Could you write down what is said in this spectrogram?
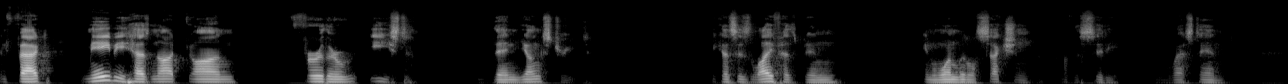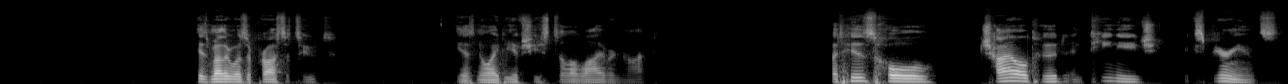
In fact, maybe has not gone further east than Yonge Street because his life has been in one little section of the city. In the West End. His mother was a prostitute. He has no idea if she's still alive or not. But his whole childhood and teenage experience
